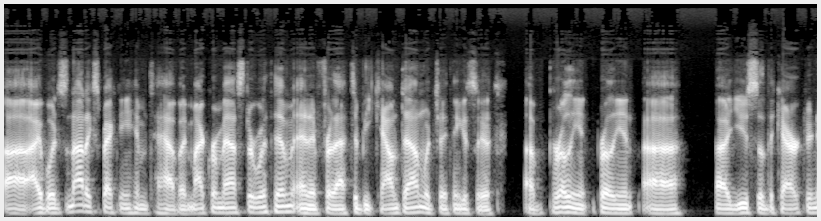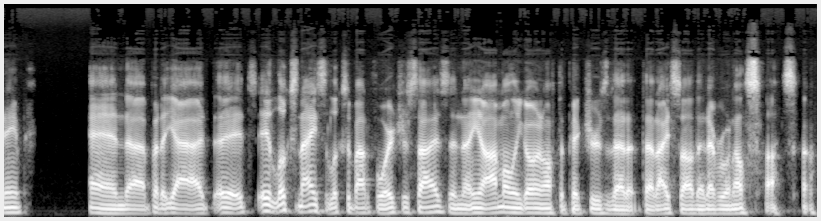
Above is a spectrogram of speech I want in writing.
Uh, I was not expecting him to have a Micromaster with him, and for that to be Countdown, which I think is a, a brilliant, brilliant uh, use of the character name and uh, but uh, yeah, it's it looks nice. It looks about Voyager size, and uh, you know I'm only going off the pictures that that I saw that everyone else saw. So,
